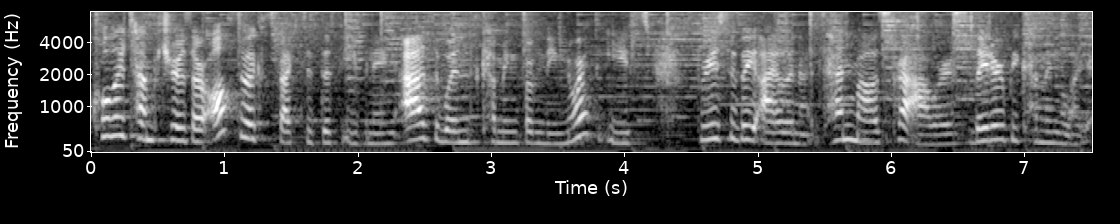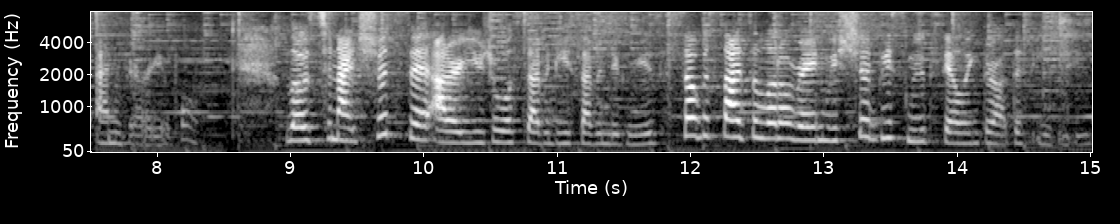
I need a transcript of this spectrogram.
Cooler temperatures are also expected this evening as winds coming from the northeast breeze through the island at 10 miles per hour, later becoming light and variable. Lows tonight should sit at our usual 77 degrees, so besides a little rain, we should be smooth sailing throughout this evening.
